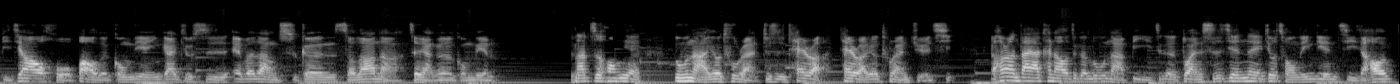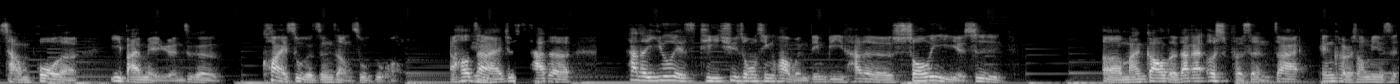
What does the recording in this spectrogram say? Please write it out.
比较火爆的公链，应该就是 Avalanche 跟 Solana 这两个公链。那之后面 Luna 又突然就是 Terra Terra 又突然崛起，然后让大家看到这个 Luna 币这个短时间内就从零点几，然后涨破了一百美元这个快速的增长速度哈。然后再来就是它的、它的 UST 去中心化稳定币，它的收益也是呃蛮高的，大概二十 percent，在 Anchor 上面是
